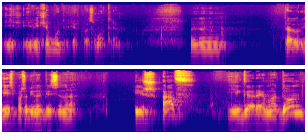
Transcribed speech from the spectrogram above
Или еще будет, сейчас посмотрим. Э, Там есть посук, где написано Иш-Аф, Егаре Мадон,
